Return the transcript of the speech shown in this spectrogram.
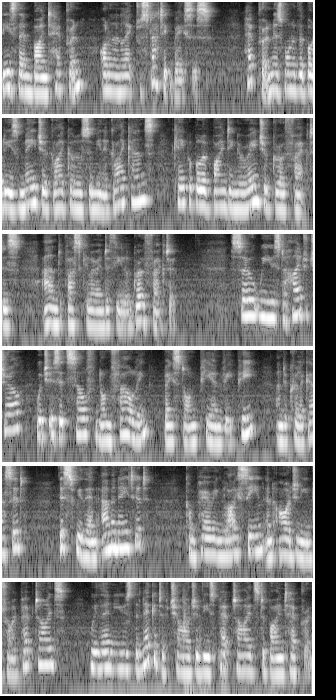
These then bind heparin on an electrostatic basis. Heparin is one of the body's major glycosaminoglycans capable of binding a range of growth factors and vascular endothelial growth factor. So we used a hydrogel which is itself non-fouling based on PNVP and acrylic acid. This we then aminated, comparing lysine and arginine tripeptides. We then used the negative charge of these peptides to bind heparin.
